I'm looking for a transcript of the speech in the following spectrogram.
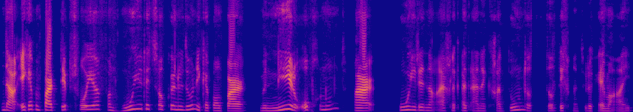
Nou, ik heb een paar tips voor je van hoe je dit zou kunnen doen. Ik heb al een paar manieren opgenoemd, maar hoe je dit nou eigenlijk uiteindelijk gaat doen, dat, dat ligt natuurlijk helemaal aan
